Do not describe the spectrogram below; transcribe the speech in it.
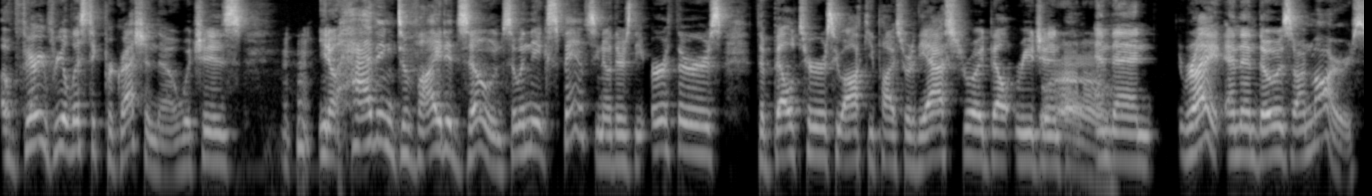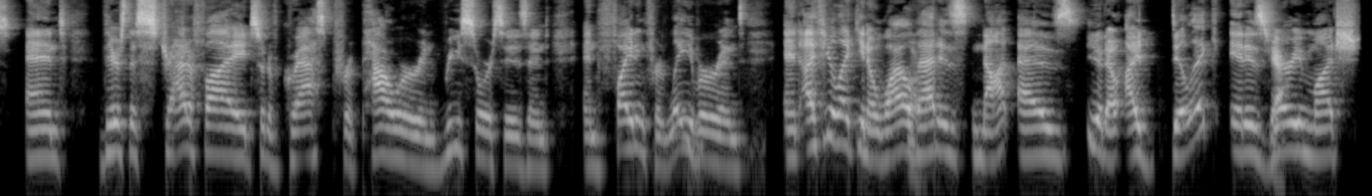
a very realistic progression though, which is mm-hmm. you know having divided zones. So in the expanse, you know, there's the Earthers, the Belters who occupy sort of the asteroid belt region, Whoa. and then right, and then those on Mars. And there's this stratified sort of grasp for power and resources and and fighting for labor and and I feel like you know while that is not as you know idyllic, it is yeah. very much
